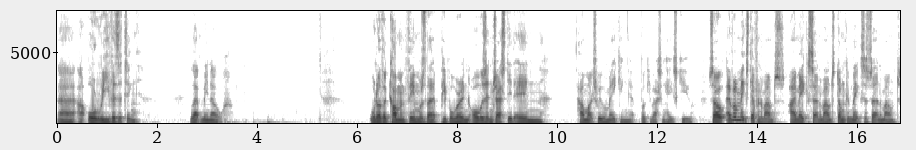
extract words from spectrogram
uh, or revisiting, let me know one other common theme was that people were in, always interested in how much we were making at Bookie Bashing HQ. So everyone makes different amounts. I make a certain amount. Duncan makes a certain amount.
